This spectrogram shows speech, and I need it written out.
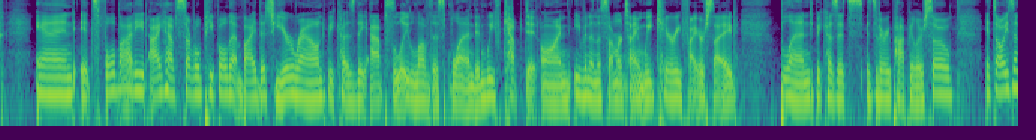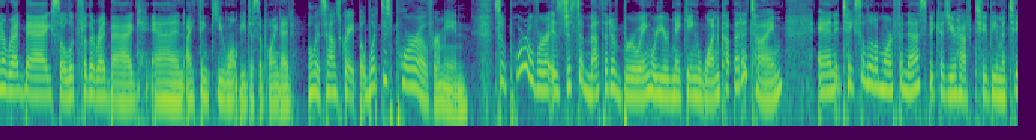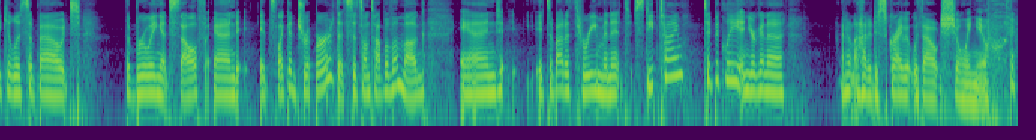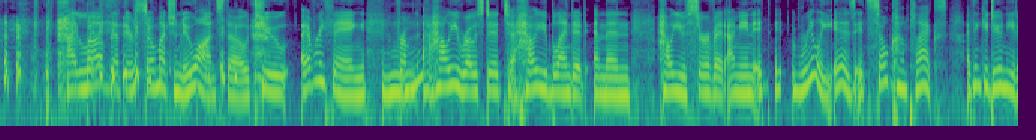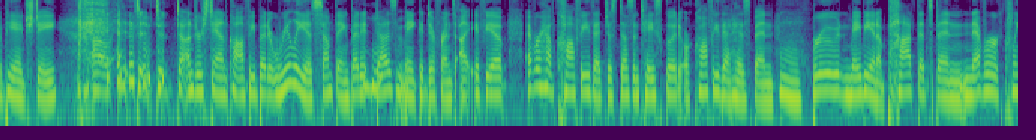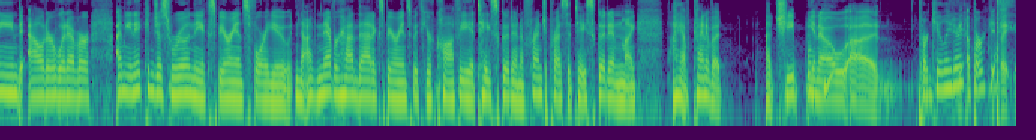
and it's full bodied. I have several people that buy this year round because they absolutely love this blend and we've kept it on even in the summertime. We carry Fireside blend because it's it's very popular. So it's always in a red bag, so look for the red bag and I think you won't be disappointed. Oh, it sounds great. But what does pour over mean? So pour over is just a method of brewing where you're making one cup at a time and it takes a little more finesse because you have to be meticulous about the brewing itself, and it's like a dripper that sits on top of a mug, and it's about a three minute steep time typically, and you're gonna. I don't know how to describe it without showing you. I love that there's so much nuance, though, to everything mm-hmm. from how you roast it to how you blend it and then how you serve it. I mean, it, it really is. It's so complex. I think you do need a PhD uh, to, to, to, understand coffee, but it really is something. But it mm-hmm. does make a difference. If you ever have coffee that just doesn't taste good or coffee that has been mm. brewed maybe in a pot that's been never cleaned out or whatever, I mean, it can just ruin the experience for you. I've never had that experience with your coffee. It tastes good in a French press. It tastes good in my. I have kind of a a cheap, you mm-hmm. know. Uh, percolator? A per-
